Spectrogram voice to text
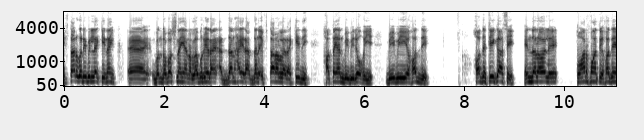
ইফতার করি বিল্লে কি নাই? বন্দোবস্ত নাই ইয়ান, আল্লাহ বুড়িয়ে আদান হাই আদান ইফতার আল্লাহ রাখি দি। হতায়ান বিবিরও হইয়ে। বিবি হদে হদে ঠিক আছে হিন্দালা হলে তোমার ফাঁতে হদে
